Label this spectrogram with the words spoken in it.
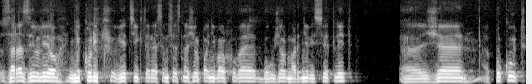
zarazilo několik věcí, které jsem se snažil paní Valchové bohužel marně vysvětlit, že pokud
